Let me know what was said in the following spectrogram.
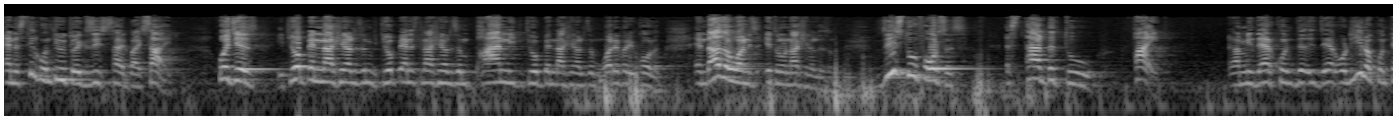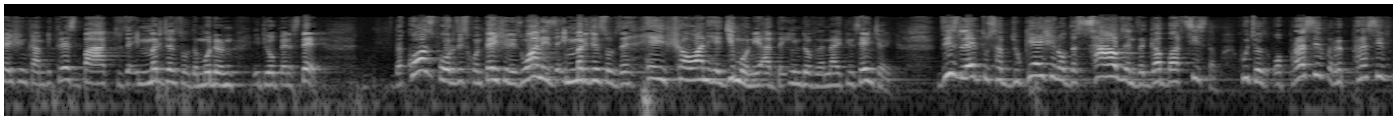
and still continue to exist side by side, which is Ethiopian nationalism, Ethiopianist nationalism, pan-Ethiopian nationalism, whatever you call it. And the other one is ethno-nationalism. These two forces started to fight. I mean, their, their original contention can be traced back to the emergence of the modern Ethiopian state. The cause for this contention is one is the emergence of the He- Shawan hegemony at the end of the 19th century. This led to subjugation of the South and the Gabar system, which was oppressive, repressive,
